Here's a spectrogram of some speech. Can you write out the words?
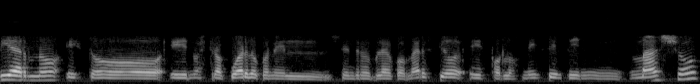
invierno, esto, eh, nuestro acuerdo con el Centro de Empleo de Comercio es por los meses de mayo,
